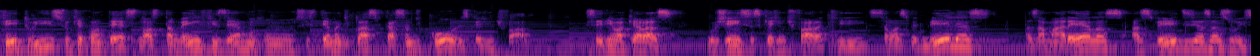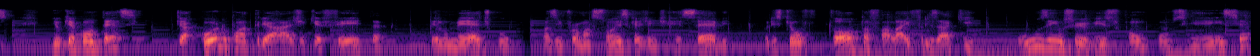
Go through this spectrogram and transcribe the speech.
feito isso, o que acontece? Nós também fizemos um sistema de classificação de cores que a gente fala. Seriam aquelas urgências que a gente fala que são as vermelhas, as amarelas, as verdes e as azuis. E o que acontece? De acordo com a triagem que é feita pelo médico, com as informações que a gente recebe, por isso que eu volto a falar e frisar aqui usem o serviço com consciência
